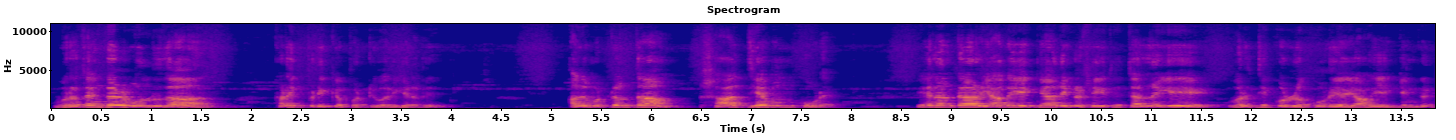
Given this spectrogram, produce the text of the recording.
விரதங்கள் ஒன்றுதான் கடைப்பிடிக்கப்பட்டு வருகிறது. அது மட்டும்தான் சாத்தியமும் கூட. ஏனென்றால் யாக யஜ்ஞாதிகள் செய்து தன்னையே வருத்தி கொள்ளக்கூடிய யாக யஜ்யங்கள்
